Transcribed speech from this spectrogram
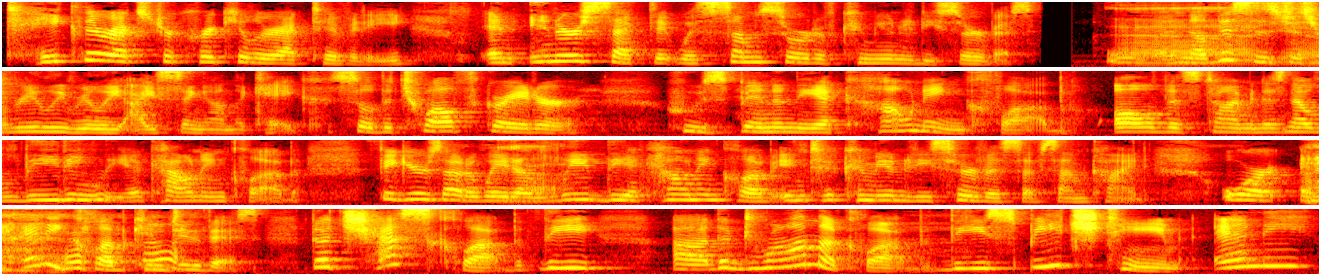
take their extracurricular activity and intersect it with some sort of community service. Now this is just really really icing on the cake. So the 12th grader who's been in the accounting club all this time and is now leading the accounting club figures out a way to lead the accounting club into community service of some kind. Or and any club can do this. The chess club the uh, the drama club the speech team any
